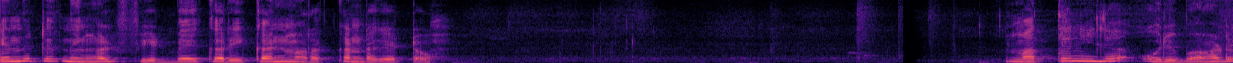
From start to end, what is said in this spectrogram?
എന്നിട്ട് നിങ്ങൾ ഫീഡ്ബാക്ക് അറിയിക്കാൻ മറക്കണ്ട കേട്ടോ. മത്തനില ഒരുപാട്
